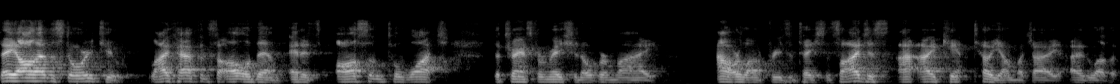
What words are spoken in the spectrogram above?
They all have a story too. Life happens to all of them, and it's awesome to watch the transformation over my hour long presentation. So I just I, I can't tell you how much I I love it.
